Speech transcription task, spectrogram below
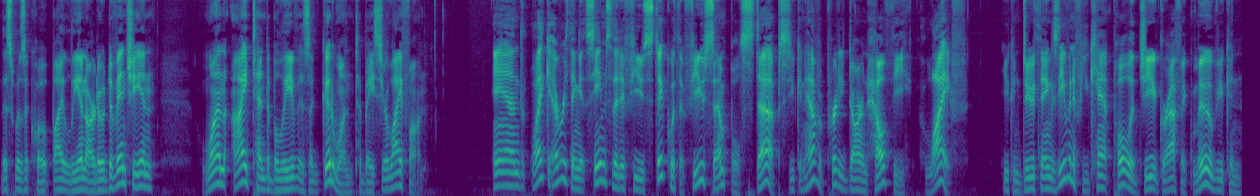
This was a quote by Leonardo da Vinci, and one I tend to believe is a good one to base your life on. And like everything, it seems that if you stick with a few simple steps, you can have a pretty darn healthy life. You can do things, even if you can't pull a geographic move, you can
